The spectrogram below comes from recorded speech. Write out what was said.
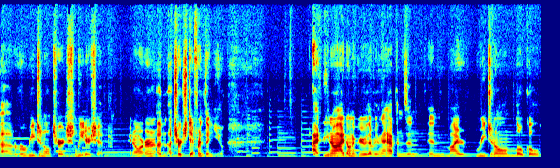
uh, or regional church leadership, you know, or a, a church different than you? I, you know, I don't agree with everything that happens in in my regional, local,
